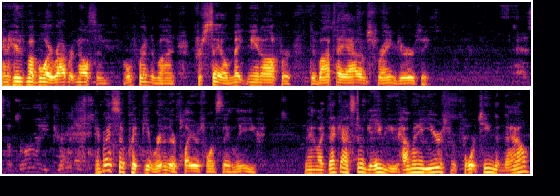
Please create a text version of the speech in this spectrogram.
And here's my boy Robert Nelson, old friend of mine, for sale. Make me an offer. Davante Adams frame jersey. Everybody's so quick to get rid of their players once they leave. Man, like that guy still gave you how many years from 14 to now?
